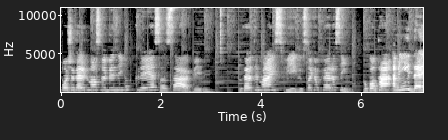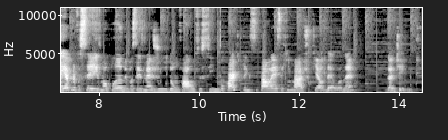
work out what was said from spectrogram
Poxa, eu quero que o nosso bebezinho cresça, sabe? Eu quero ter mais filhos, só que eu quero assim. Vou contar a minha ideia para vocês, meu plano, e vocês me ajudam, falam se sim. O quarto principal é esse aqui embaixo, que é o dela, né? Da Jamie.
